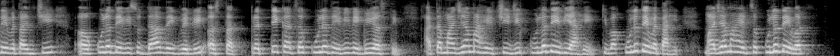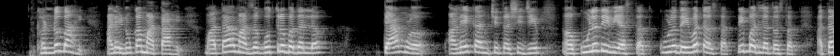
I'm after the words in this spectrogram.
देवतांची कुलदेवीसुद्धा वेगवेगळी असतात. प्रत्येकाचं कुलदेवी वेगळी असते. आता माझ्या माहेरची जी कुलदेवी आहे किंवा कुलदेवत आहे माझ्या माहेरचं कुलदैवत खंडोबा आहे आणि रेणुका माता आहे. माता माझं गोत्र बदललं. त्यामुळं अनेकांचे तशी जे कुलदेवी असतात कुलदैवत असतात ते बदलत असतात. आता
